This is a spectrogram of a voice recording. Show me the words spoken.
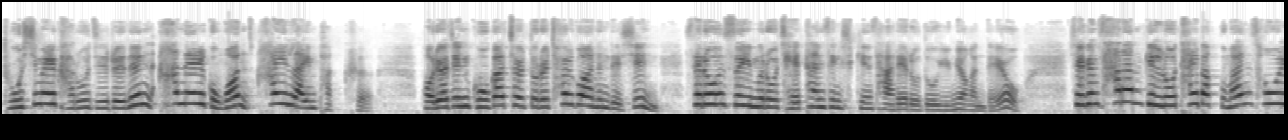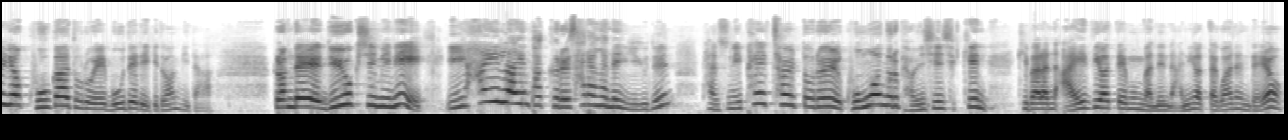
도심을 가로지르는 하늘공원 하이라인 파크. 버려진 고가철도를 철거하는 대신 새로운 쓰임으로 재탄생시킨 사례로도 유명한데요. 최근 사람길로 탈바꿈한 서울역 고가도로의 모델이기도 합니다. 그런데 뉴욕 시민이 이 하이라인 파크를 사랑하는 이유는 단순히 폐철도를 공원으로 변신시킨 기발한 아이디어 때문만은 아니었다고 하는데요.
